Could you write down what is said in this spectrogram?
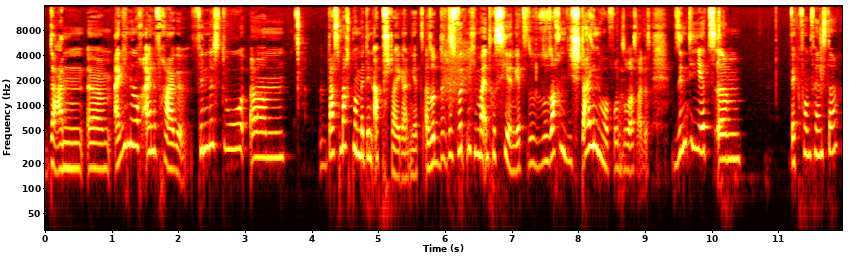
Dann ähm, eigentlich nur noch eine Frage. Findest du, ähm, was macht man mit den Absteigern jetzt? Also das, das würde mich immer interessieren. Jetzt so, so Sachen wie Steinhoff und sowas alles. Sind die jetzt ähm, weg vom Fenster?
